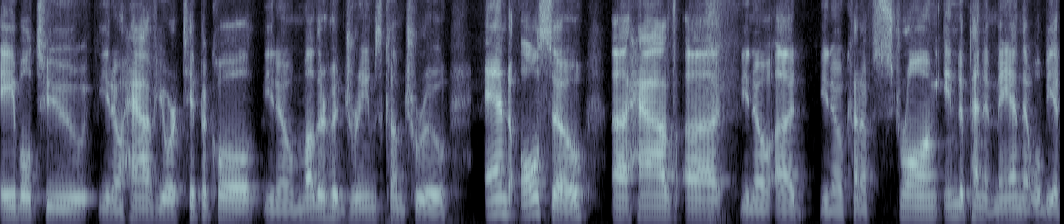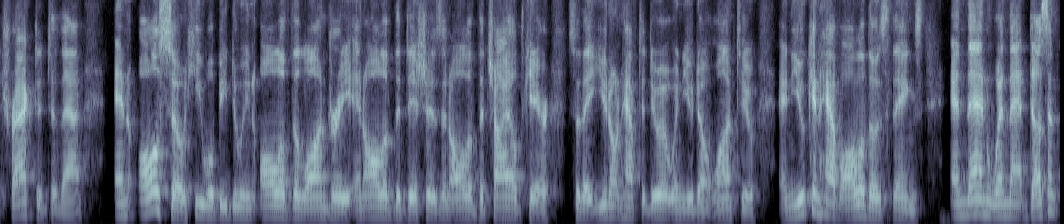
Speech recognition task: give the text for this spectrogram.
able to, you know, have your typical, you know, motherhood dreams come true." And also uh, have, uh, you know, a you know, kind of strong, independent man that will be attracted to that, and also he will be doing all of the laundry and all of the dishes and all of the childcare so that you don't have to do it when you don't want to. And you can have all of those things. And then when that doesn't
